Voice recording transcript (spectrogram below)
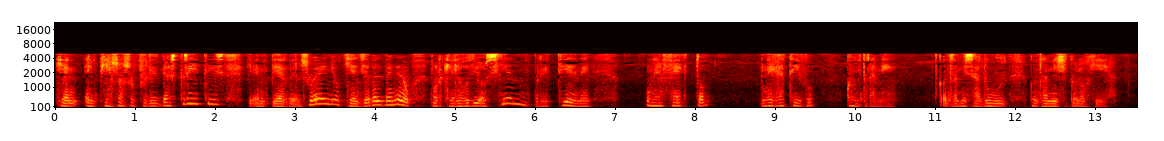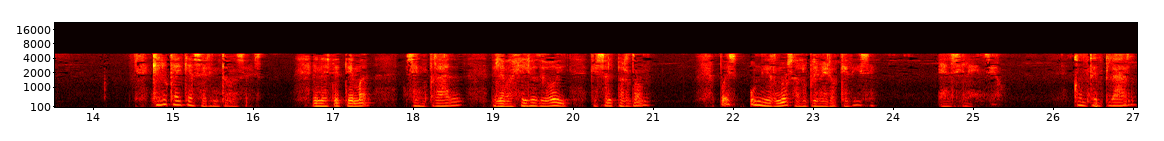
quien empiezo a sufrir gastritis, quien pierde el sueño, quien lleva el veneno, porque el odio siempre tiene un efecto negativo contra mí, contra mi salud, contra mi psicología. ¿Qué es lo que hay que hacer entonces en este tema central del Evangelio de hoy, que es el perdón? Pues unirnos a lo primero que dice, el silencio. Contemplar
